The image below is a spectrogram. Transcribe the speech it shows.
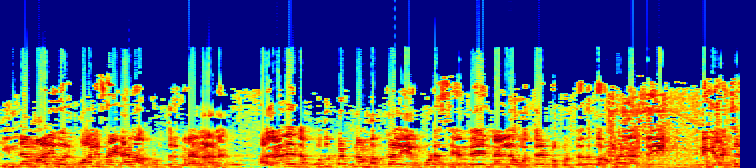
இந்த மாதிரி ஒரு குவாலிஃபைடா நான் கொடுத்துருக்கிறேன் நான். அதனால இந்த புதுப்பட்டினம் மக்கள் என் கூட சேர்ந்து நல்ல ஒத்துழைப்பு கொடுத்ததுக்கு ரொம்ப நன்றி. நீங்க வச்சு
